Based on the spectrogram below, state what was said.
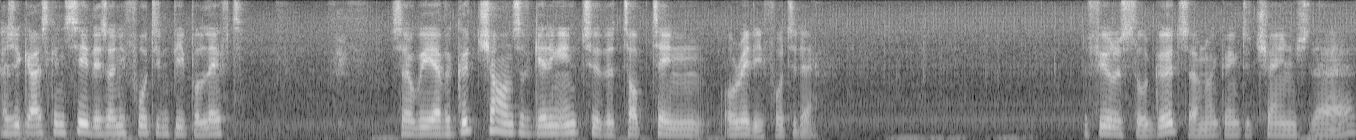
As you guys can see, there's only 14 people left. So we have a good chance of getting into the top 10 already for today. The fuel is still good, so I'm not going to change that.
